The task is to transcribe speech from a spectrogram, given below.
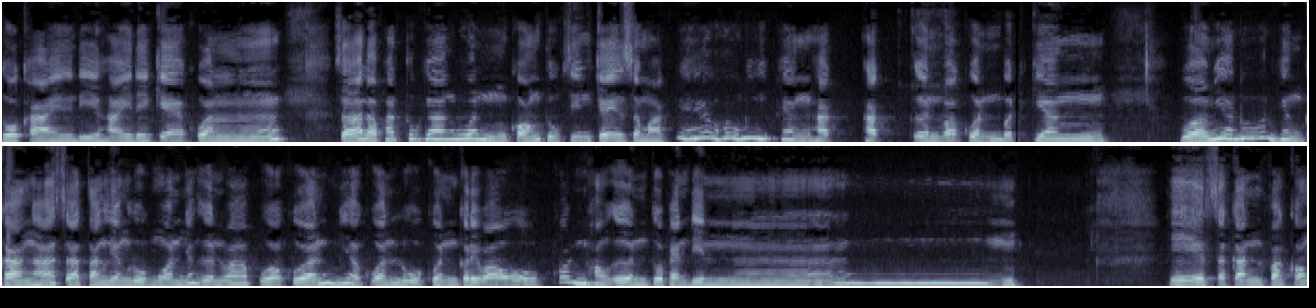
ตัวคายดีให้ได้แก้ควรสารพัดทุกอย่างล้วนของทุกสิ่งใจสมัครแล้วเฮามีแพ่งหักหักเอิ้นว่าควรเบิดเกียง ผัวเมียนอนยังข้างหาสาตังเลี้ยงลูกมวนยังเอื่นว่าผัวขวนเมียขวนลูกขวนก็ได้เว้าคนเฮาเอื่นตัวแผ่นดินเทศกันฝักของ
